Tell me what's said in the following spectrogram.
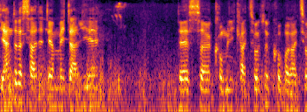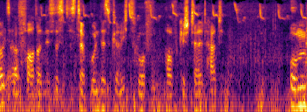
die andere Seite der Medaille des äh, Kommunikations- und Kooperationserfordernisses, das der Bundesgerichtshof aufgestellt hat, um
